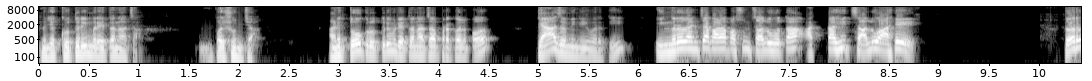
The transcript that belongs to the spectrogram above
म्हणजे कृत्रिम रेतनाचा पशूंच्या. आणि तो कृत्रिम रेतनाचा प्रकल्प त्या जमिनीवरती इंग्रजांच्या काळापासून चालू होता आत्ताही चालू आहे. तर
